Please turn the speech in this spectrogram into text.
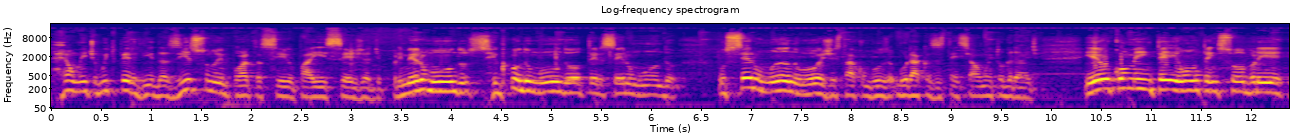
realmente muito perdidas. Isso não importa se o país seja de primeiro mundo, segundo mundo ou terceiro mundo. O ser humano hoje está com um buraco existencial muito grande. E eu comentei ontem sobre.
